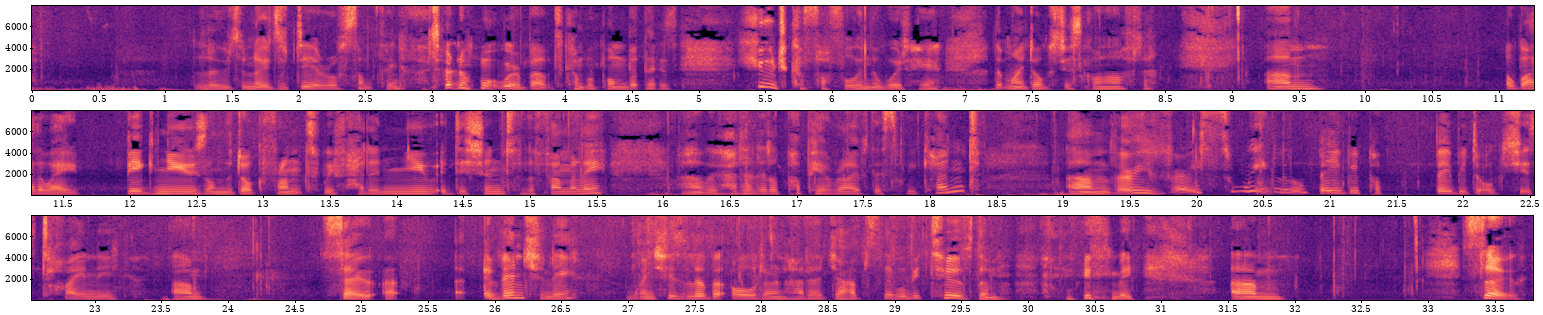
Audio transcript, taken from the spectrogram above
loads and loads of deer or something. I don't know what we're about to come upon, but there's huge kerfuffle in the wood here that my dog's just gone after. Um, oh, by the way, big news on the dog front. We've had a new addition to the family. Uh, we've had a little puppy arrive this weekend. Um, very, very sweet little baby pup, baby dog. She's tiny. Um, so uh, eventually, when she's a little bit older and had her jabs, there will be two of them with me. Um, so,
